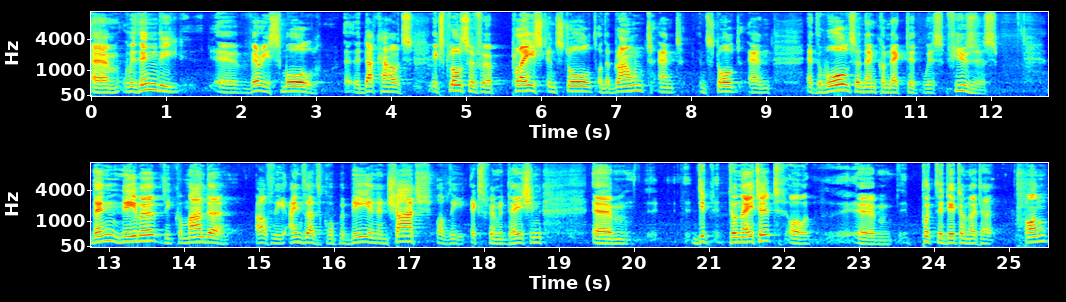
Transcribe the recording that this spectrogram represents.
Um, within the uh, very small uh, dugouts, explosives were placed, installed on the ground and installed and at the walls and then connected with fuses. Then Nebe, the commander of the Einsatzgruppe B and in charge of the experimentation, um, detonated or um, put the detonator on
